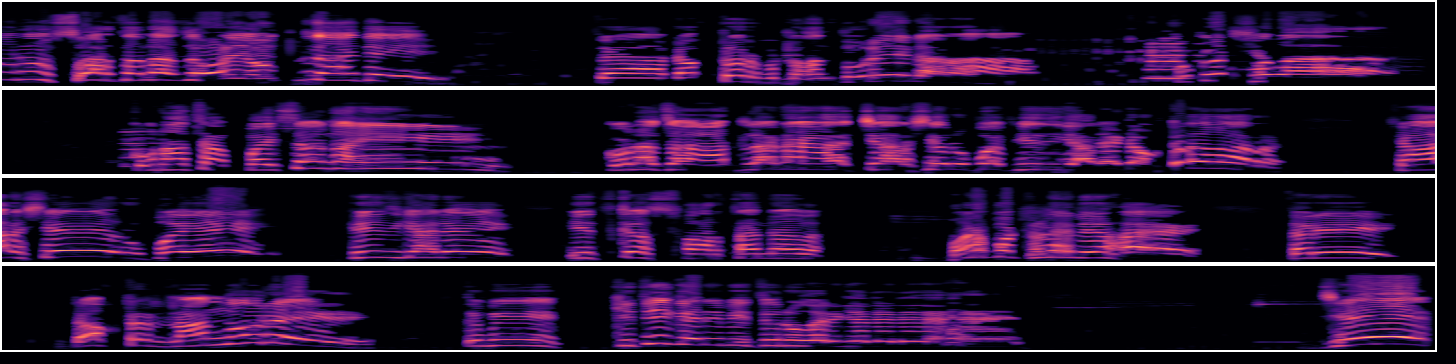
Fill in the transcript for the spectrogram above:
माणूस स्वार्थाला जवळ येऊच नाही ते त्या डॉक्टर नांदुरेला फुकट ठेवा. कोणाचा पैसा नाही. कोणाचा आदला नाही. चारशे रुपये फीस घ्याले डॉक्टर चारशे रुपये फीस घ्याले. इतकं स्वार्थानं बरपटलेले आहे. तरी डॉक्टर नांदोरे तुम्ही किती गरिबीतून वर गेलेले आहेत. जे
